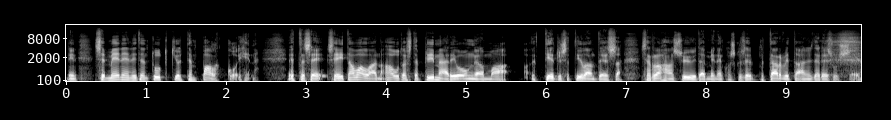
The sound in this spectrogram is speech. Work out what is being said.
niin se menee niiden tutkijoiden palkkoihin. Että se, se ei tavallaan auta sitä primääriongelmaa tietyssä tilanteessa se rahan syytäminen, koska se tarvitaan niitä resursseja.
